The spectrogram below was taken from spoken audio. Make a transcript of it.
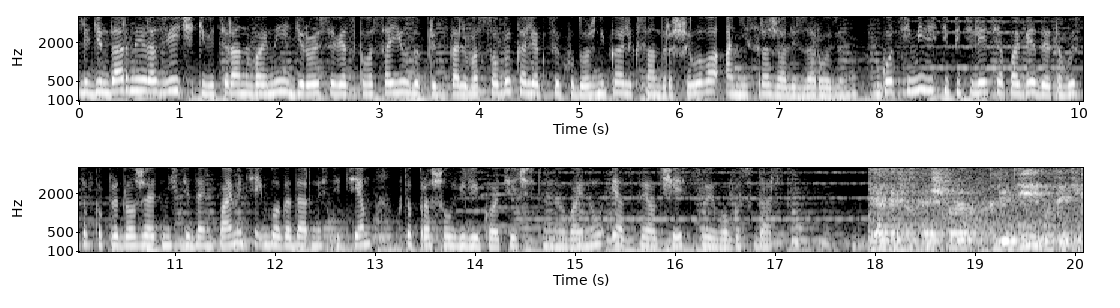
Легендарные разведчики, ветераны войны и герои Советского Союза предстали в особой коллекции художника Александра Шилова «Они сражались за Родину». В год 75-летия Победы эта выставка продолжает нести дань памяти и благодарности тем, кто прошел Великую Отечественную войну и отстоял честь своего государства. Я хочу сказать, что людей, вот этих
